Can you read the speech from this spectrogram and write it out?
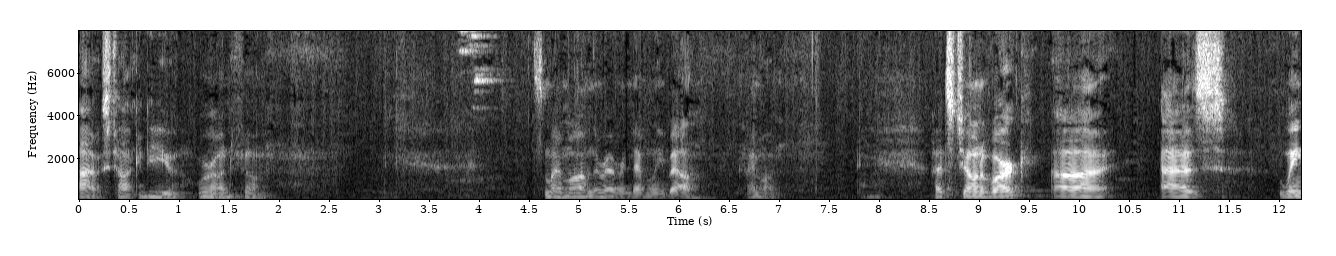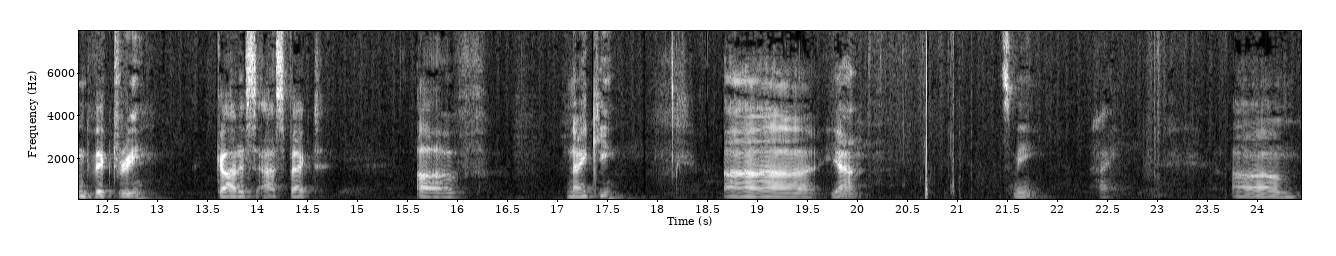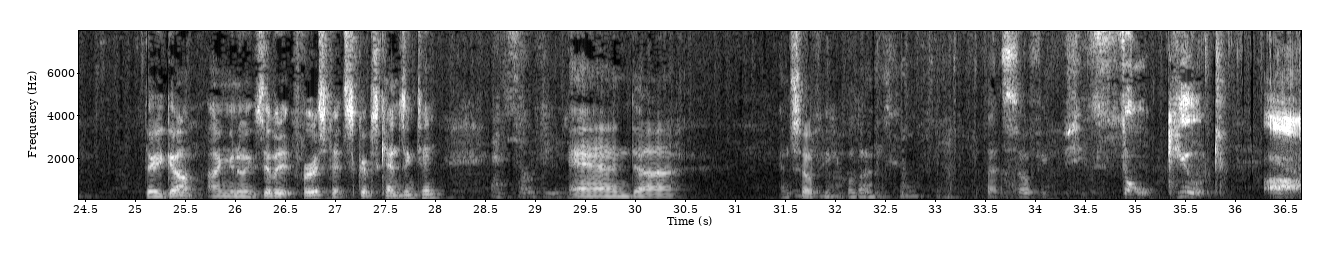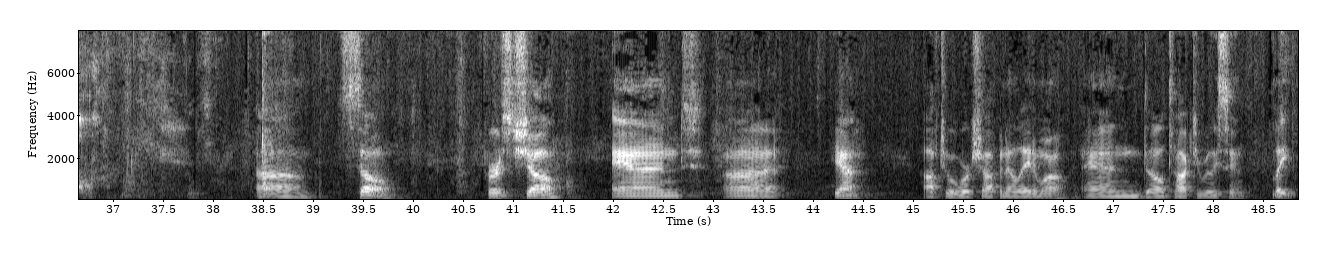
I was talking to you. We're on film. It's my mom, the Reverend Emily Bell. Hi, Mom. That's Joan of Arc uh, as Winged Victory, goddess aspect of Nike. Uh, yeah, it's me. Hi. Um, there you go. I'm going to exhibit it first at Scripps Kensington. And Sophie. And uh, and Sophie, hold on. That's Sophie. She's so cute. Oh. Um, so, first show, and uh, yeah, off to a workshop in LA tomorrow, and I'll talk to you really soon. Late.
